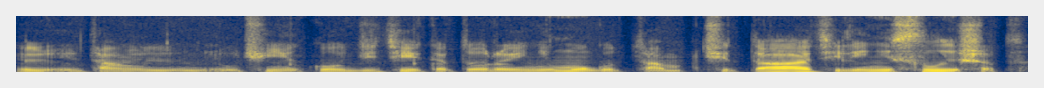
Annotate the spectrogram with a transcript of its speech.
и, там учеников, детей, которые не могут там читать или не слышат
